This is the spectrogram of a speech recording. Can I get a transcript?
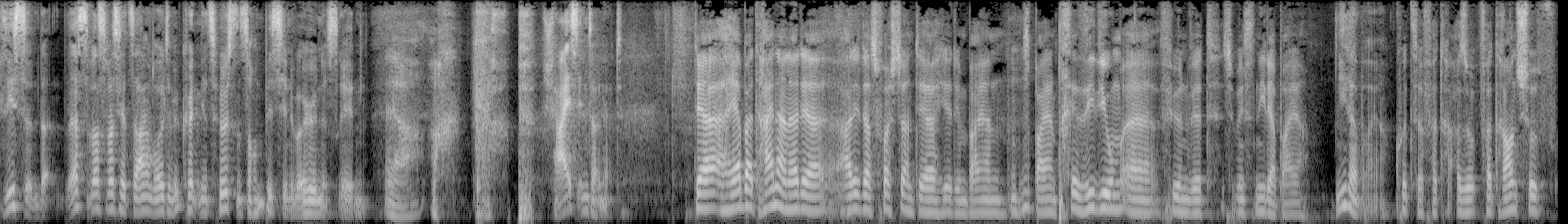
siehst du, das ist was, was ich jetzt sagen wollte. Wir könnten jetzt höchstens noch ein bisschen über Hönes reden. Ja, ach. Ach, pff, scheiß Internet. Der Herbert Heiner, ne, der Adidas-Vorstand, der hier den Bayern, Mhm. das Bayern-Präsidium äh, führen wird, ist übrigens Niederbayer. Niederbayer. Kurzer Vertra also Vertrauensschuss,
